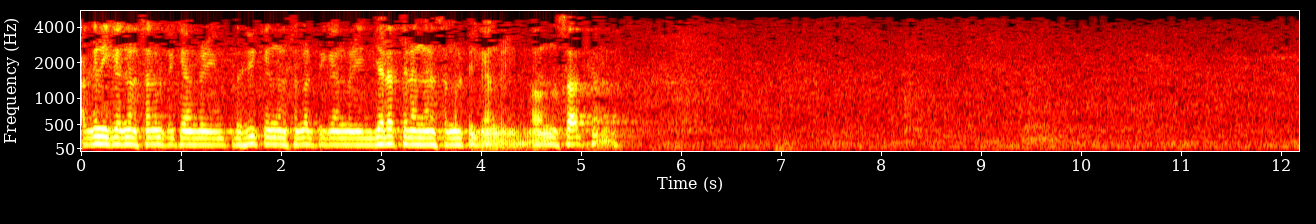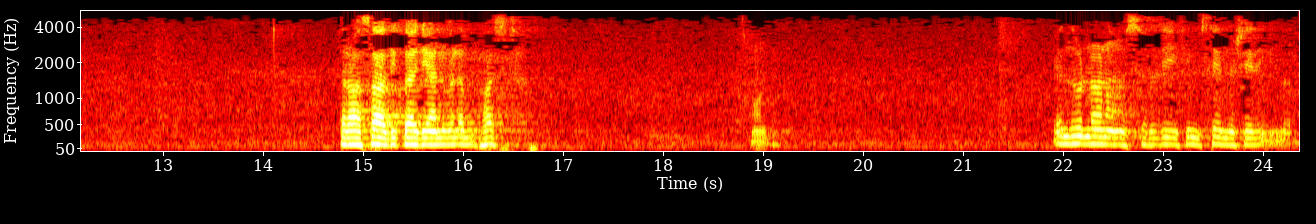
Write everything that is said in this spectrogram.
അഗ്നിക്ക് എങ്ങനെ സങ്കല്പിക്കാൻ കഴിയും? പൃഥ്വിക്ക് എങ്ങനെ സങ്കല്പിക്കാൻ കഴിയും? ജലത്തിന് എങ്ങനെ സങ്കല്പിക്കാൻ കഴിയും? അതൊന്നും സാധ്യമല്ല. ത്രാസാധികാരി അനുബലംഭാഷ എന്തുകൊണ്ടാണ് ശ്രുതി ഹിംസയെ നിഷേധിക്കുന്നത്?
